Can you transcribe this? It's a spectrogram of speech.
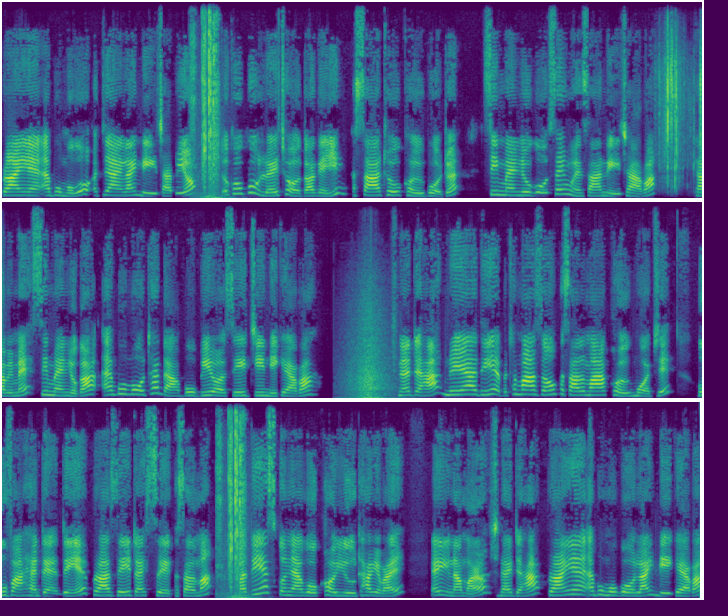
Brian Abumo ကိုအပြိုင်လိုက်နေကြပြီးတော့တခုခုလွဲချော်သွားခဲ့ရင်အစားထိုးခေါ်ယူဖို့အတွက်စီမန်ယိုကိုစိတ်ဝင်စားနေကြပါဒါပေမဲ့စီမန်ယိုကအမ်ပူမိုထပ်တာပို့ပြီးတော့ဈေးကြီးနေကြပါ နက်တဟာနေရာဒီရဲ့ပထမဆုံးကစားသမားခေါ်ယူမှုအဖြစ်ဝူဖာဟန်တန်အသင်းရဲ့ဘရာဇီးတိုက်စစ်ကစားသမားမတီးယက်စ်ကွန်ညာကိုခေါ်ယူထားခဲ့ပါတယ်အဲ့ဒီနောက်မှာတော့ United ဟာ Brian Abumo ကိုလိုက်နေခဲ့ပါ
